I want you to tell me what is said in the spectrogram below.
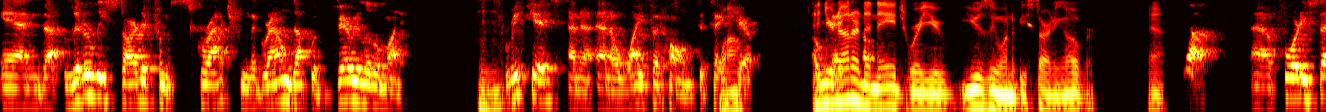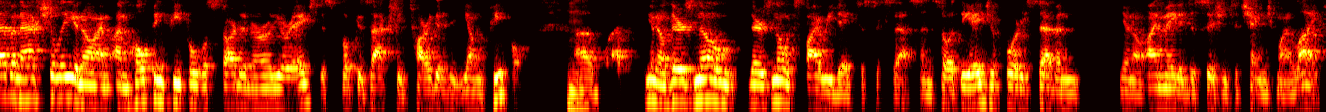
and uh, literally started from scratch, from the ground up with very little money. Mm-hmm. Three kids and a, and a wife at home to take wow. care of. And okay? you're not at an age where you usually want to be starting over. Yeah. Well, uh, 47, actually, you know, I'm, I'm hoping people will start at an earlier age. This book is actually targeted at young people. Mm. Uh, you know, there's no there's no expiry date to success, and so at the age of 47, you know, I made a decision to change my life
